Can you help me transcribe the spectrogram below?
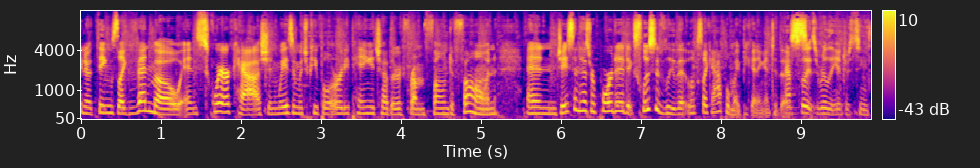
you know things like Venmo and Square Cash and ways in which people are already paying each other from phone to phone phone. And Jason has reported exclusively that it looks like Apple might be getting into this. Absolutely. It's a really interesting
